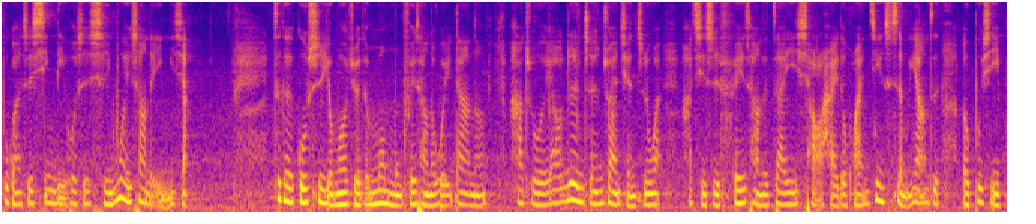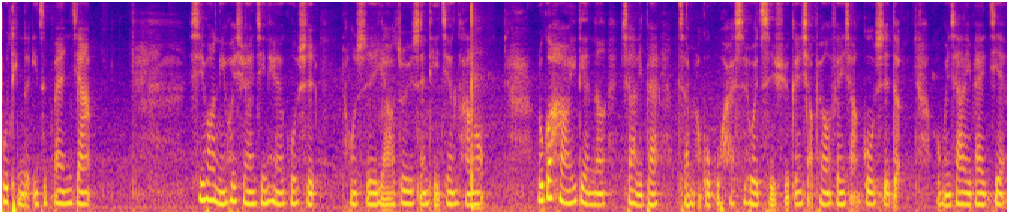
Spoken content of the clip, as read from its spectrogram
不管是心理或是行为上的影响。这个故事有没有觉得孟母非常的伟大呢？她除了要认真赚钱之外，她其实非常的在意小孩的环境是什么样子，而不惜不停的一直搬家。希望你会喜欢今天的故事，同时也要注意身体健康哦。如果好一点呢，下礼拜三宝姑姑还是会持续跟小朋友分享故事的。我们下礼拜见，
